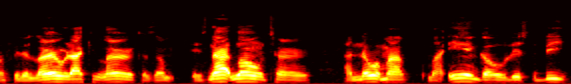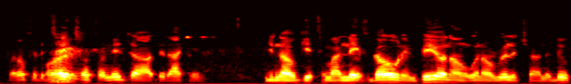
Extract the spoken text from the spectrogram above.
I'm fit to learn what I can learn because I'm. It's not long term. I know what my my end goal is to be, but I'm fit to Right. take something from this job that I can, you know, get to my next goal and build on what I'm really trying to do.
